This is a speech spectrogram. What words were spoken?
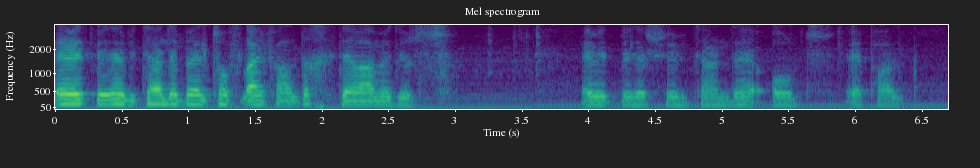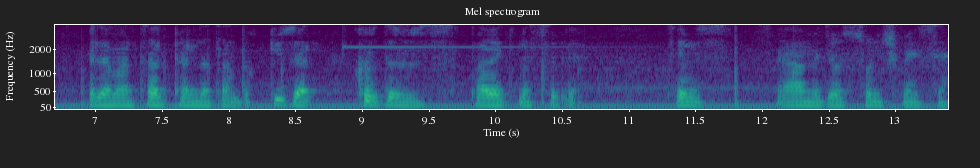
Evet beyler bir tane de Belt of Life aldık. Devam ediyoruz. Evet beyler şöyle bir tane de Old Epal Elemental Pendant aldık. Güzel. Kırdırırız. Para etmezse bile. Temiz. Devam ediyoruz. Son 3 mevsi.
